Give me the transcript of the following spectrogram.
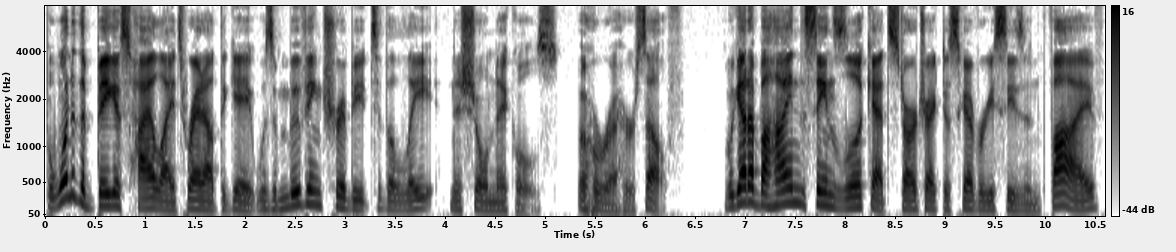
but one of the biggest highlights right out the gate was a moving tribute to the late Nichelle Nichols, Uhura herself. We got a behind the scenes look at Star Trek Discovery Season 5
